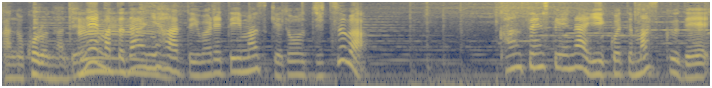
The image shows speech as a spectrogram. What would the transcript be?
あのコロナでね、うん。また第2波って言われていますけど実は感染していないこうやってマスクで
